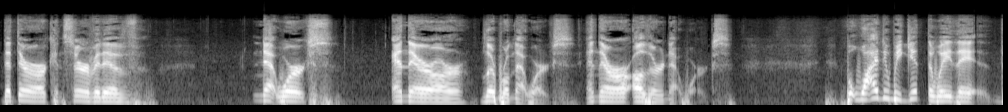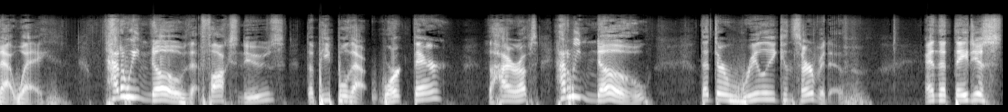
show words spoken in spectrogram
that there are conservative networks and there are liberal networks and there are other networks. But why did we get the way they that way? How do we know that Fox News, the people that work there, the higher ups, how do we know that they're really conservative and that they just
